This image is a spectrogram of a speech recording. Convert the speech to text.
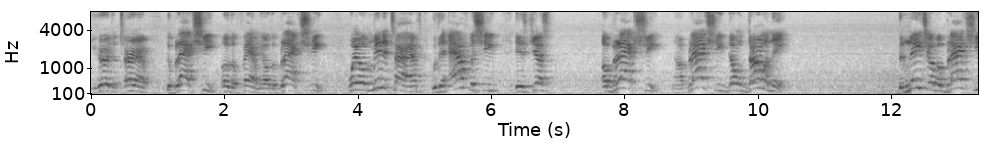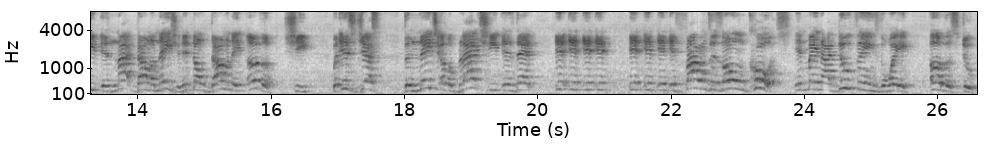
You heard the term the black sheep of the family or the black sheep. Well, many times with the alpha sheep is just a black sheep. Now, black sheep don't dominate. The nature of a black sheep is not domination. It don't dominate other sheep, but it's just the nature of a black sheep is that it, it, it, it it, it, it, follows its own course. It may not do things the way others do.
